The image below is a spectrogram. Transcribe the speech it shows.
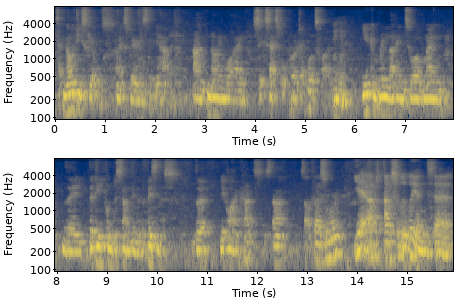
technology skills and experience that you have, and knowing what a successful project looks like, Mhm. you can bring that in to augment the, the deep understanding of the business that your client has. Is that, is that a fair summary? Yeah, ab- absolutely. And uh,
